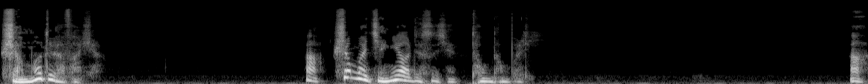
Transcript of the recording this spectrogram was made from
什么都要放下。啊，什么紧要的事情，统统不理。啊，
